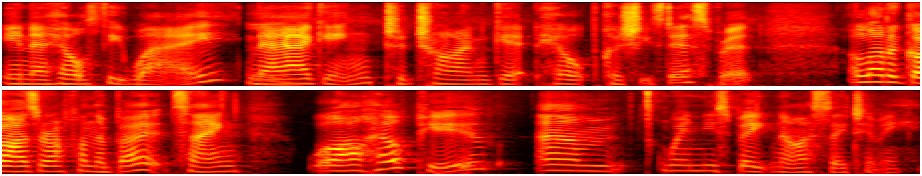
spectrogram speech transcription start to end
in a healthy way, nagging to try and get help because she's desperate, a lot of guys are up on the boat saying, Well, I'll help you um, when you speak nicely to me.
